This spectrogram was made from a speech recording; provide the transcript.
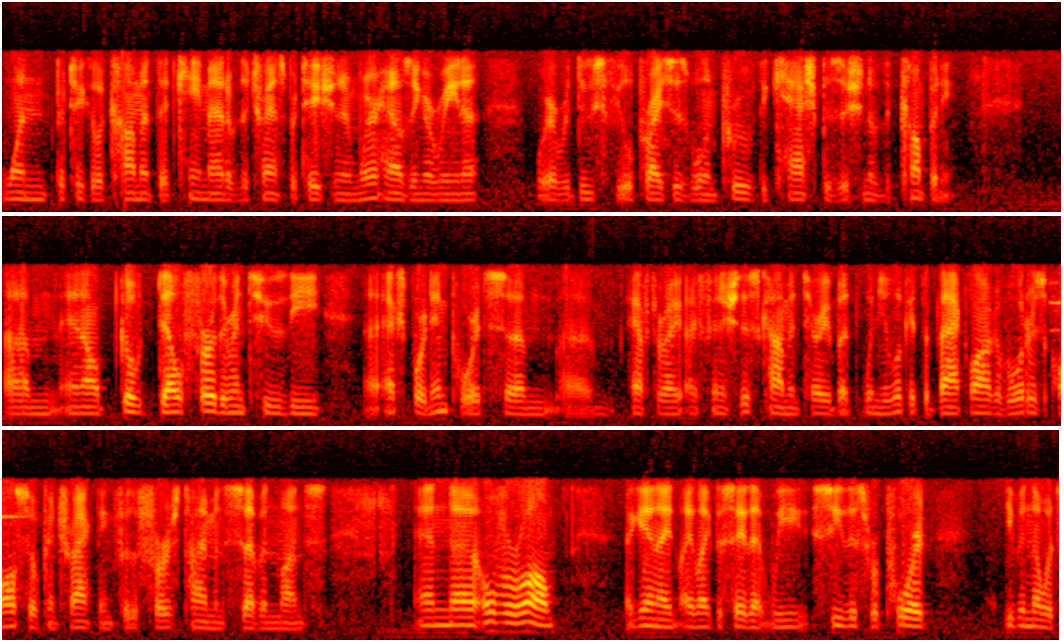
One particular comment that came out of the transportation and warehousing arena, where reduced fuel prices will improve the cash position of the company. Um, and I'll go delve further into the uh, export imports um, um, after I, I finish this commentary. But when you look at the backlog of orders, also contracting for the first time in seven months, and uh, overall, again, I, I like to say that we see this report, even though it's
